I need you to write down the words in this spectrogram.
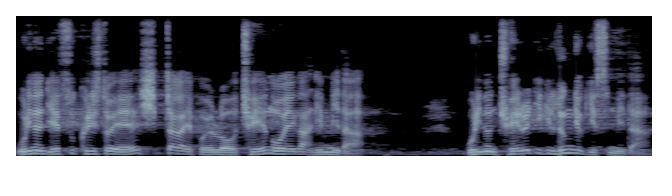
우리는 예수 그리스도의 십자가의 보혈로 죄의 노예가 아닙니다. 우리는 죄를 이길 능력이 있습니다.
